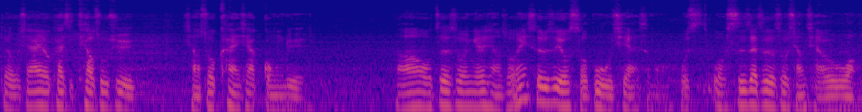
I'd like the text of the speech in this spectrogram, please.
对，我现在又开始跳出去，想说看一下攻略，然后我这时候应该想说，哎，是不是有手部武器还是什么？我我是在这个时候想起来，我忘了，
